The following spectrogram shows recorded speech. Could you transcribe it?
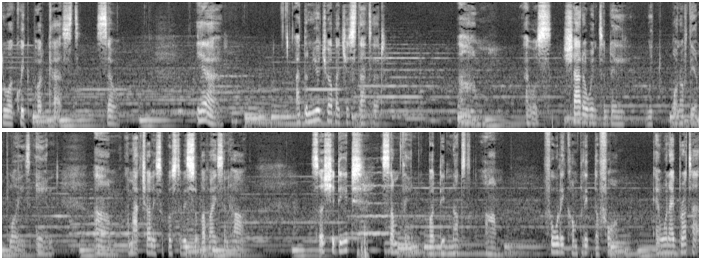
do a quick podcast. So, yeah, at the new job I just started, um, I was shadowing today with one of the employees, and um, I'm actually supposed to be supervising her. So she did something but did not um, fully complete the form. And when I brought her,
